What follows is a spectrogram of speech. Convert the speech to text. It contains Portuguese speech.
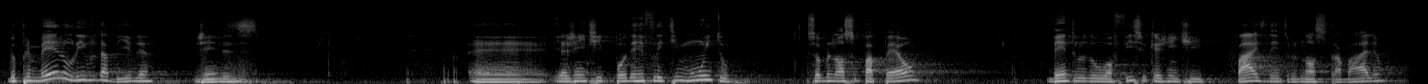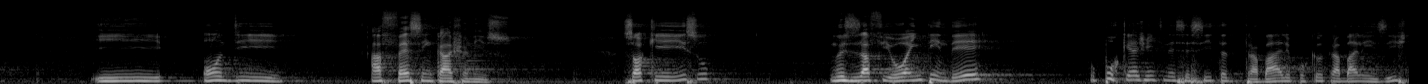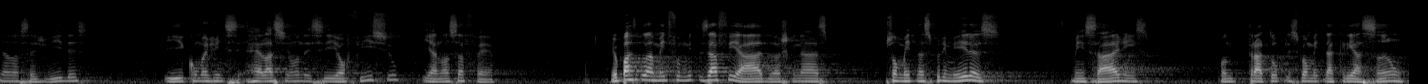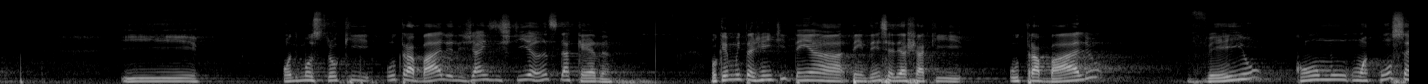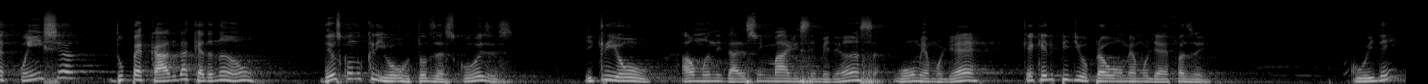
do primeiro livro da Bíblia, Gênesis. É, e a gente poder refletir muito sobre o nosso papel dentro do ofício que a gente faz dentro do nosso trabalho e onde a fé se encaixa nisso. Só que isso nos desafiou a entender o porquê a gente necessita de trabalho, porque o trabalho existe nas nossas vidas e como a gente relaciona esse ofício e a nossa fé. Eu particularmente fui muito desafiado, acho que nas, somente nas primeiras mensagens, quando tratou principalmente da criação, e onde mostrou que o trabalho ele já existia antes da queda. Porque muita gente tem a tendência de achar que o trabalho veio como uma consequência do pecado da queda. Não. Deus, quando criou todas as coisas e criou a humanidade a sua imagem e semelhança, o homem e a mulher, o que é que ele pediu para o homem e a mulher fazer? Cuidem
